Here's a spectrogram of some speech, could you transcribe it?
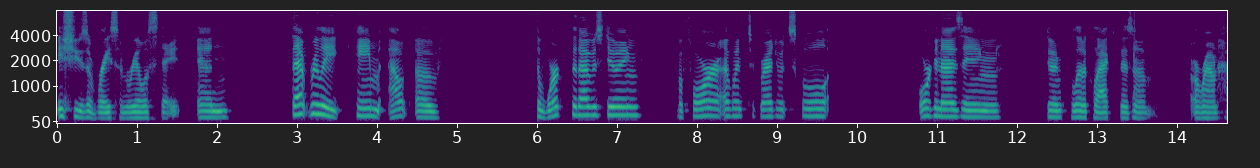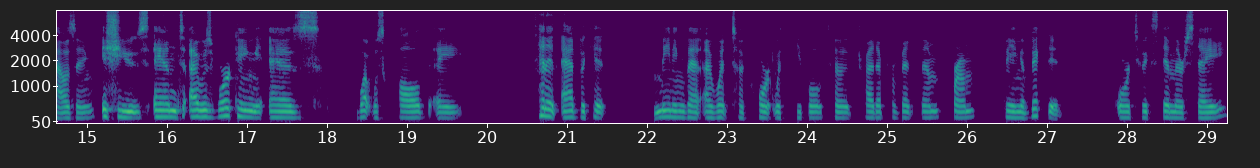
issues of race and real estate? And that really came out of the work that I was doing before I went to graduate school, organizing, doing political activism around housing issues. And I was working as what was called a tenant advocate, meaning that I went to court with people to try to prevent them from being evicted or to extend their stay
